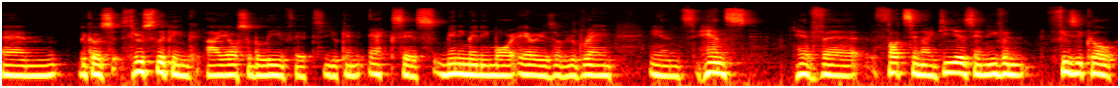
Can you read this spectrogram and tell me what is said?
Um, because through sleeping i also believe that you can access many many more areas of your brain and hence have uh, thoughts and ideas and even physical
